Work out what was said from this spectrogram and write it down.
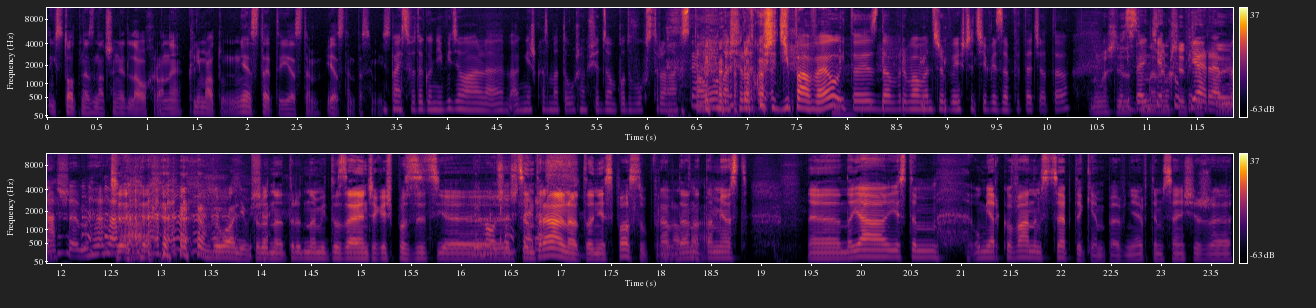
istotne znaczenie dla ochrony klimatu. Niestety jestem, jestem pesymistą. Państwo tego nie widzą, ale Agnieszka z Mateuszem siedzą po dwóch stronach stołu, na środku siedzi Paweł i to jest dobry moment, żeby jeszcze ciebie zapytać o to. No właśnie będzie krupierem naszym. Czy, Wyłonił się. Trudno, trudno mi tu zająć jakąś pozycję centralną, to nie sposób, no prawda? No tak. Natomiast e, no ja jestem umiarkowanym sceptykiem pewnie, w tym sensie, że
